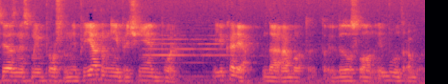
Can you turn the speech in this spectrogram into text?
связанная с моим прошлым, неприятно мне и причиняет боль. Якоря, да, работают, то есть, безусловно, и будут работать.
